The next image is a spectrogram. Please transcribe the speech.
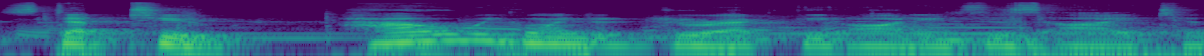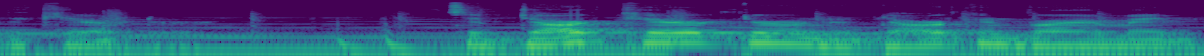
Step 2. How are we going to direct the audience's eye to the character? It's a dark character in a dark environment.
